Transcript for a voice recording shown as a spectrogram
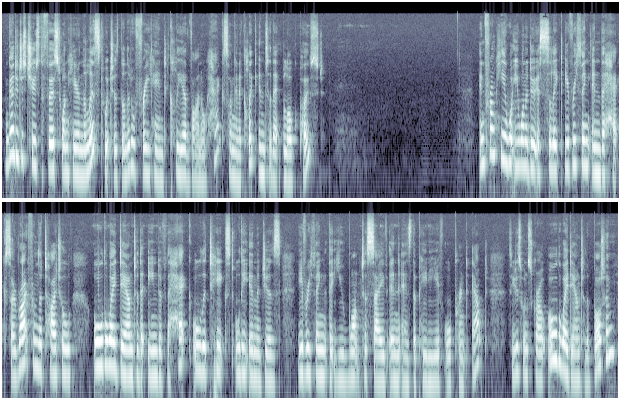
I'm going to just choose the first one here in the list, which is the little freehand clear vinyl hack. So I'm going to click into that blog post. And from here, what you want to do is select everything in the hack. So right from the title all the way down to the end of the hack, all the text, all the images, everything that you want to save in as the PDF or print out. So you just want to scroll all the way down to the bottom.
